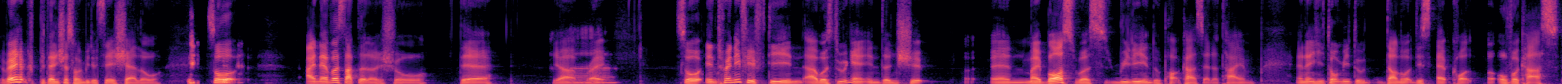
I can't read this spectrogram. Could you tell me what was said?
very pretentious for me to say shallow. So I never started a show there. Yeah, right. Ah. So in 2015, I was doing an internship, uh, and my boss was really into podcasts at the time. And then he told me to download this app called uh, Overcast,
